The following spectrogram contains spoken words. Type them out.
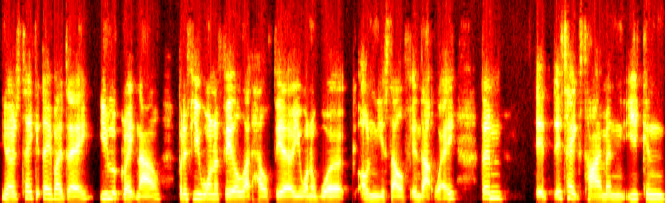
you know just take it day by day you look great now but if you want to feel like healthier you want to work on yourself in that way then it, it takes time and you can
